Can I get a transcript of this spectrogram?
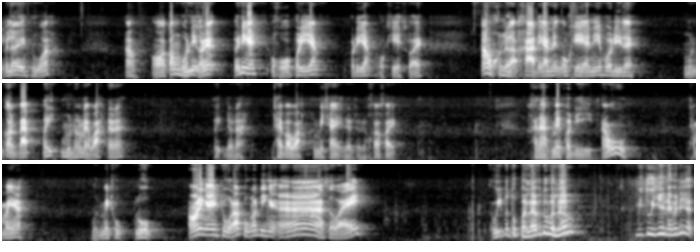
ไปเลยหัวเอาอ๋อต้องหมุนอีกเหรอเนี่ยเอ้ยนี่ไงโอ้โหพอดียังพอดียังโอเคสวย เอ้าเหลือขาดอีกอันหนึ่งโอเค อันนี้พอดีเลย หมุนก่อนแป๊บเฮ้ยหมุนทางไหนวะเดี๋ยวนะเฮ้ยเดี๋ยวนะใช่ปะวะไม่ใช่เดี๋ยวเดี๋ยวค่อยๆขนาดไม่พอดี เอ้าทำไมอะหมุนไม่ถูกรูปอ๋อนี่ไง ถูกแล้วถูกแล้วดีไงอ่าสวยอุ้ยประตูเปิดแล้วประตูเปิดแล้ว มีตู้เฮียอะไรไหมเนี่ย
